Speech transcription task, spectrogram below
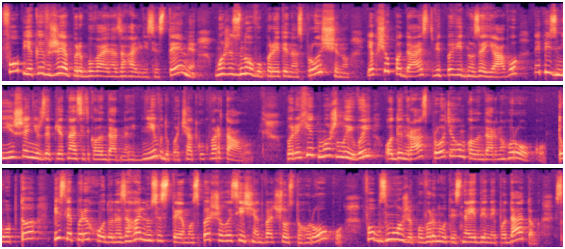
ФОП, який вже перебуває на загальній системі, може знову перейти на спрощену, якщо подасть відповідну заяву не пізніше ніж за 15 календарних днів до початку кварталу. Перехід можливий один раз протягом календарного року. Тобто, після переходу на загальну систему з 1 січня 2026 року ФОП зможе повернутися на єдиний податок з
